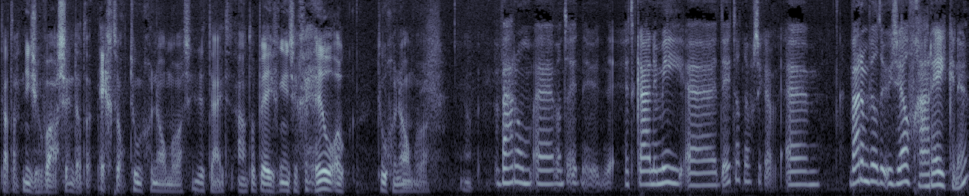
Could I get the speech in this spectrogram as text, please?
dat dat niet zo was. En dat het echt wel toegenomen was in de tijd. Het aantal bevingen in zijn geheel ook toegenomen was. Ja. Waarom, uh, want het, het KNMI deed dat nog eens. Ehm, waarom wilde u zelf gaan rekenen?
